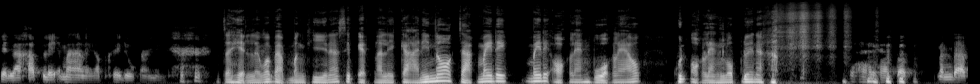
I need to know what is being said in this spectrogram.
เห็นแล้วครับเละมากเลยครับเคยดูครั้งหนึ่งจะเห็นเลยว่าแบบบางทีนะ11นาฬิกานี่นอกจากไม่ได้ไม่ได้ออกแรงบวกแล้ว คุณออกแรงลบด้วยนะครับใช่ครับแบบมันแบบ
